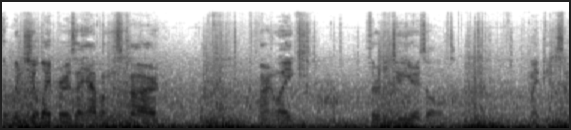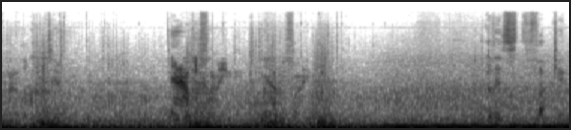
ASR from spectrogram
the windshield wipers I have on this car aren't like 32 years old. Might be something I look into. Nah, I'll be fine. Yeah, I'll be fine. Look at this fucking.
